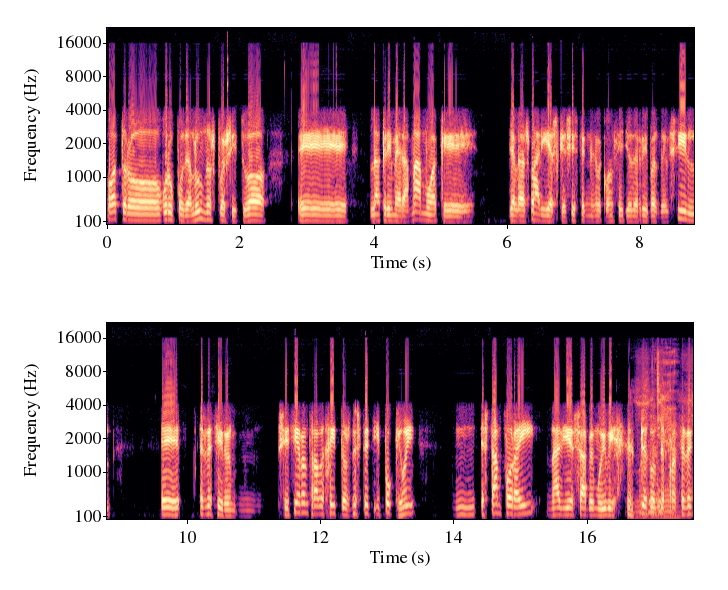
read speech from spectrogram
Otro grupo de alumnos pues situó eh, la primera mamua que de las varias que existen en el Concello de Rivas del Sil. Eh, es decir, mm, se hicieron trabajitos de este tipo que hoy están por ahí, nadie sabe muy bien de dónde proceden,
